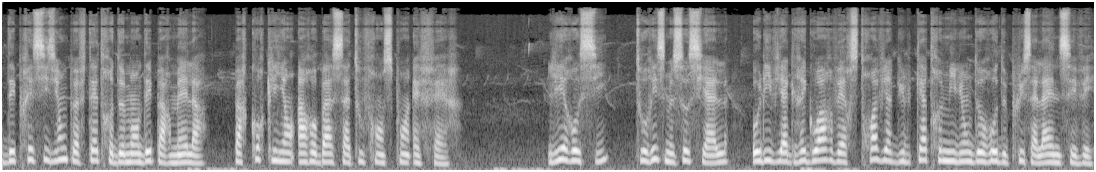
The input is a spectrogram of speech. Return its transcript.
Des précisions peuvent être demandées par mail à parcoursclient.atoufrance.fr. Lire aussi, Tourisme social, Olivia Grégoire verse 3,4 millions d'euros de plus à l'ANCV.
